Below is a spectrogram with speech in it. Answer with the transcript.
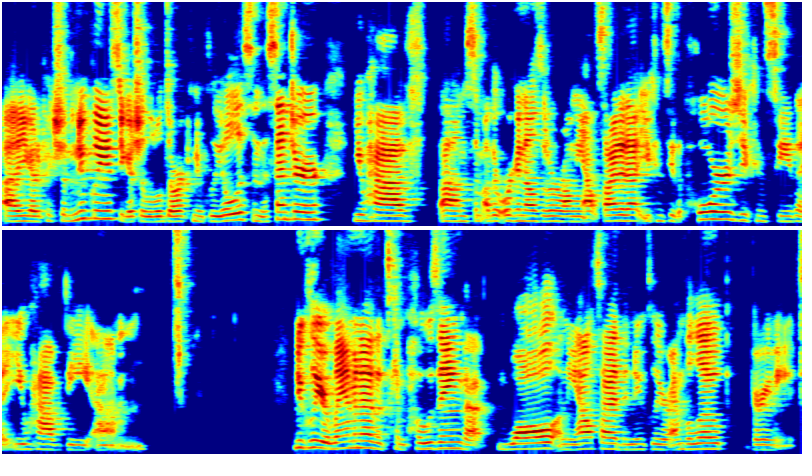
Uh, you got a picture of the nucleus, you got your little dark nucleolus in the center. You have um, some other organelles that are on the outside of that. You can see the pores, you can see that you have the um, nuclear lamina that's composing that wall on the outside, the nuclear envelope. Very neat.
